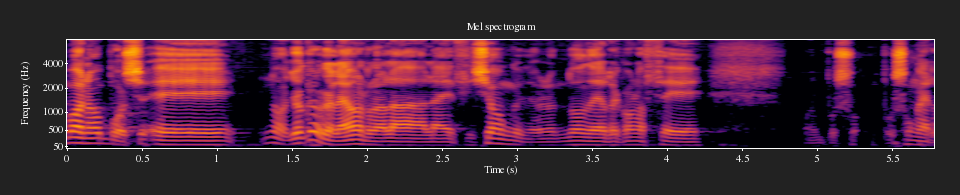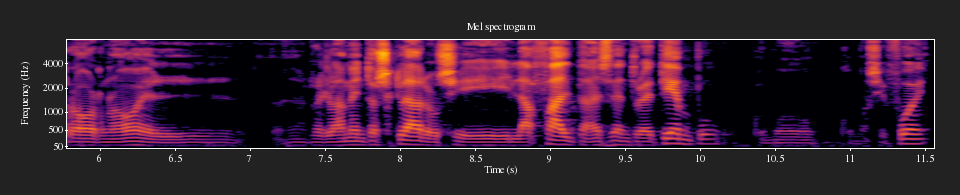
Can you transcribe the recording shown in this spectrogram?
Bueno, pues eh, no, yo creo que le honra la, la decisión, donde reconoce bueno, pues, pues un error, ¿no? El, el reglamento es claro, si la falta es dentro de tiempo, como, como así fue,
